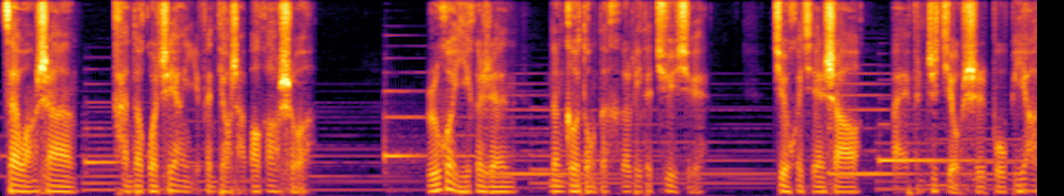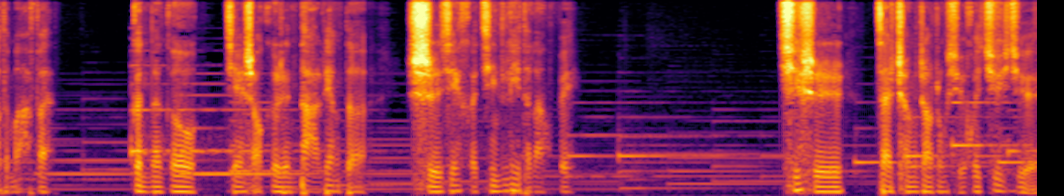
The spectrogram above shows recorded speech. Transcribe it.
在网上。看到过这样一份调查报告说，如果一个人能够懂得合理的拒绝，就会减少百分之九十不必要的麻烦，更能够减少个人大量的时间和精力的浪费。其实，在成长中学会拒绝，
